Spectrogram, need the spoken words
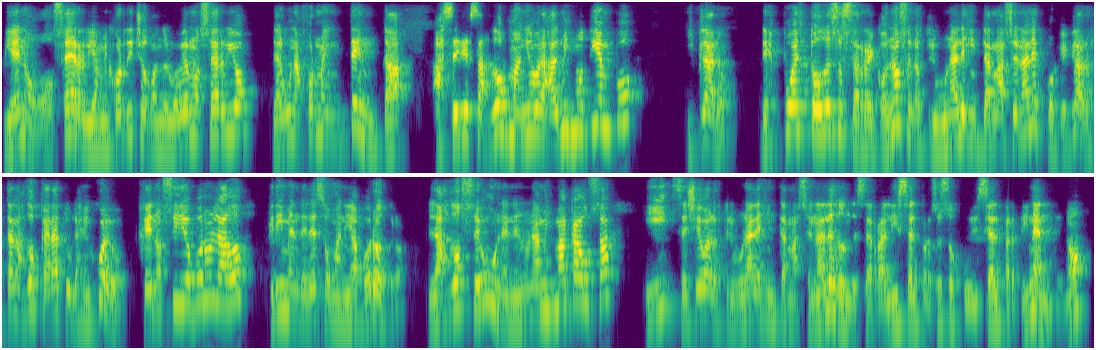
bien, o, Serbia, mejor dicho, cuando el gobierno serbio de alguna forma intenta hacer esas dos maniobras al mismo tiempo, y claro, después todo eso se reconoce en los tribunales internacionales porque, claro, están las dos carátulas en juego. Genocidio por un lado, crimen de lesa humanidad por otro. Las dos se unen en una misma causa y se lleva a los tribunales internacionales donde se realiza el proceso judicial pertinente, ¿no?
